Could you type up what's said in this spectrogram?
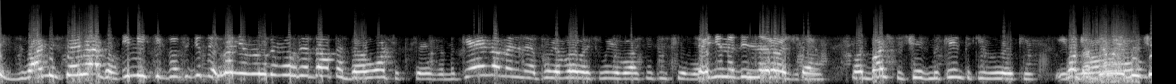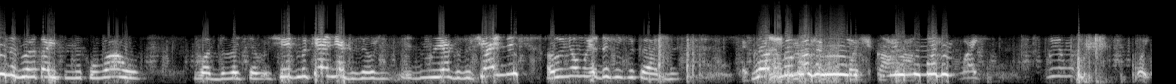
З вами Селяго. І містик 21. Сьогодні ми будемо оглядати белочок Чейза Маккейна. У мене появились свої власні ключові. Сьогодні на день народження. От бачите, Чейз Маккейн такий великий. І От мої ключі, не звертайте на них увагу. От, дивіться, Чейз Маккейн як завжди, ну як звичайний, але в ньому є дещо секретне. От, ми можемо, Бачка. ми, можемо, Ой,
